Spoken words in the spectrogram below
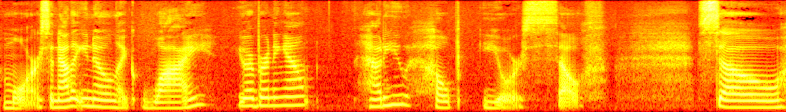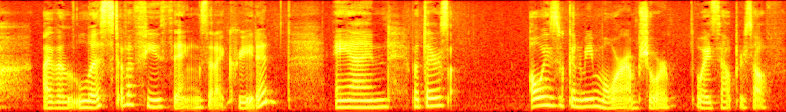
more? So, now that you know like why you are burning out, how do you help yourself? So, I have a list of a few things that I created, and but there's always going to be more, I'm sure, ways to help yourself.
